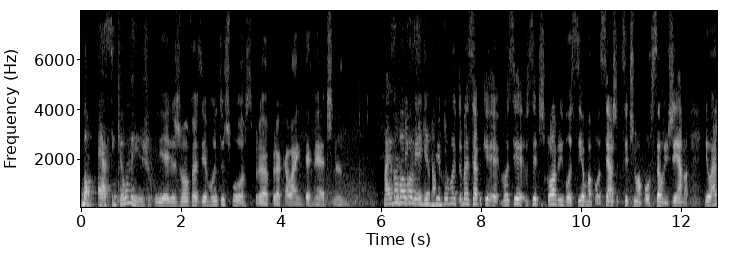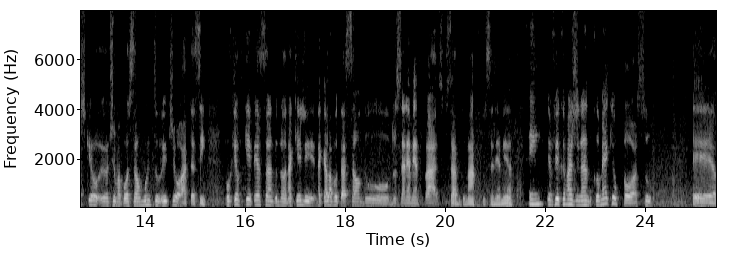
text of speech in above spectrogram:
Bom, é assim que eu vejo. E eles vão fazer muito esforço para calar a internet, né? Mas não eu vão fiquei, conseguir, não. Fico muito, mas sabe que você, você descobre em você uma Você acha que você tinha uma porção ingênua? Eu acho que eu, eu tinha uma porção muito idiota, assim. Porque eu fiquei pensando no, naquele, naquela votação do, do saneamento básico, sabe, do marco do saneamento. Sim. Eu fico imaginando como é que eu posso é,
